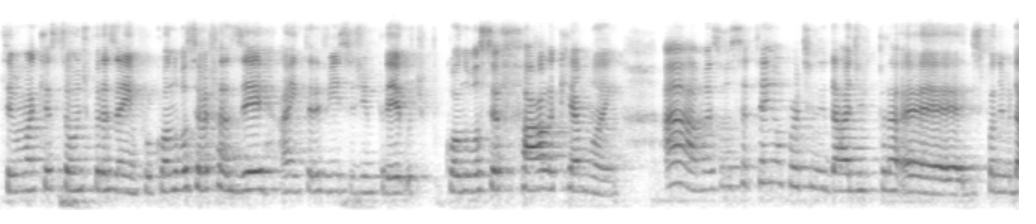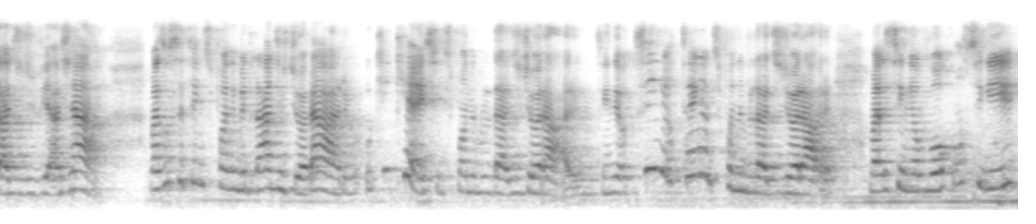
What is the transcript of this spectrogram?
teve uma questão de, por exemplo, quando você vai fazer a entrevista de emprego, tipo, quando você fala que é mãe, ah, mas você tem oportunidade para é, disponibilidade de viajar? Mas você tem disponibilidade de horário? O que, que é essa disponibilidade de horário? Entendeu? Sim, eu tenho disponibilidade de horário, mas assim, eu vou conseguir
